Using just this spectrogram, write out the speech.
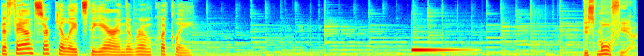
The fan circulates the air in the room quickly. Dysmorphia.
